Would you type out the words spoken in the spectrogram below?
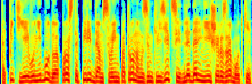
топить я его не буду, а просто передам своим патронам из Инквизиции для дальнейшей разработки.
